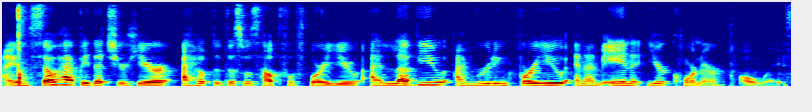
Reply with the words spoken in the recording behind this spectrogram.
I am so happy that you're here. I hope that this was helpful for you. I love you. I'm rooting for you, and I'm in your corner always.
